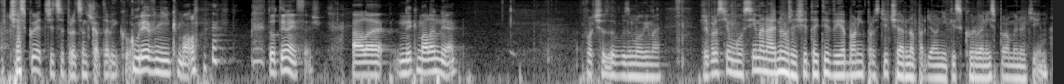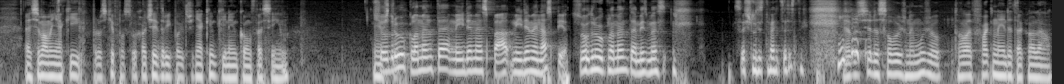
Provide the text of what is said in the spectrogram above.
V Česku je 30% katolíků. Kurevník mal. to ty nejseš. Ale Nick Malen je. O čem to vůbec mluvíme? Že prostě musíme najednou řešit tady ty vyjebaný prostě černoprdělníky skurvený s prominutím. A jestli máme nějaký prostě posluchače, který před nějakým jiným konfesím. Soudruhu Klemente, my jdeme, spát, my jdeme naspět. Soudruhu Klemente, my jsme sešli z tvé cesty. Já prostě doslova už nemůžu. Tohle fakt nejde takhle dál.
